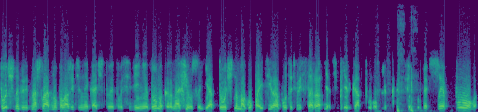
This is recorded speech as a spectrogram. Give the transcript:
точно, говорит, нашла одно положительное качество этого сидения дома, коронавируса. Я точно могу пойти работать в ресторан, я теперь готовлю. Шеф-повар.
